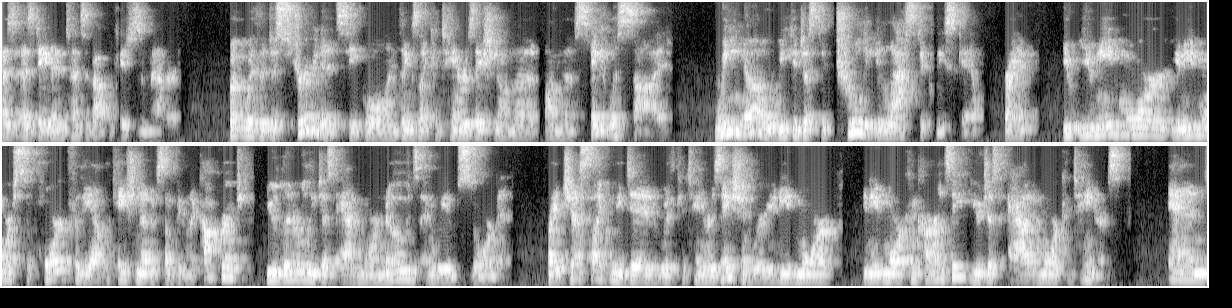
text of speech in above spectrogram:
as, as data intensive applications have mattered. But with a distributed SQL and things like containerization on the on the stateless side, we know we could just truly elastically scale, right? you, you need more you need more support for the application out of something like cockroach you literally just add more nodes and we absorb it right just like we did with containerization where you need more you need more concurrency you just add more containers and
